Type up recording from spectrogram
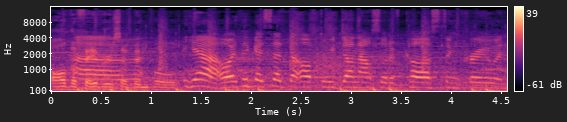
all the favors have Um, been pulled. Yeah, or I think I said that after we'd done our sort of cast and crew and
